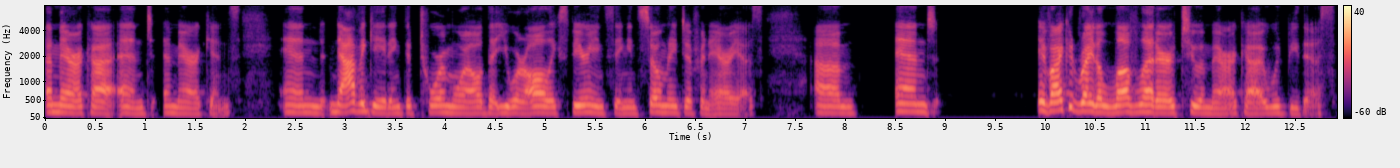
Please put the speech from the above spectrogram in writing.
America and Americans and navigating the turmoil that you are all experiencing in so many different areas. Um, and if I could write a love letter to America, it would be this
